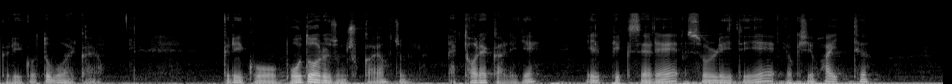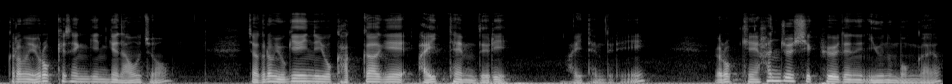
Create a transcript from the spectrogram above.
그리고 또 뭐 할까요? 그리고 보더를 좀 줄까요? 좀 덜 헷갈리게 1픽셀에 솔리드에 역시 화이트 그러면 이렇게 생긴 게 나오죠. 자 그럼 여기에 있는 요 각각의 아이템들이 아이템들이 이렇게 한 줄씩 표현되는 이유는 뭔가요?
